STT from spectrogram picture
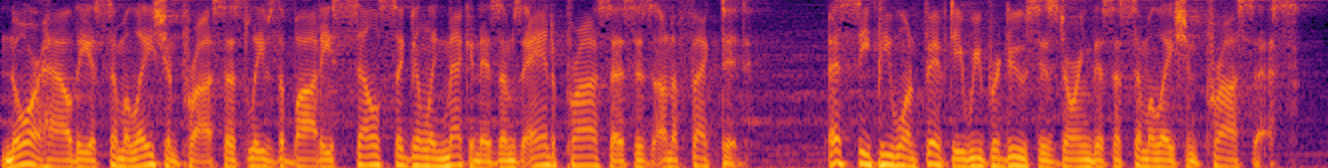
nor how the assimilation process leaves the body's cell signaling mechanisms and processes unaffected. SCP-150 reproduces during this assimilation process,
